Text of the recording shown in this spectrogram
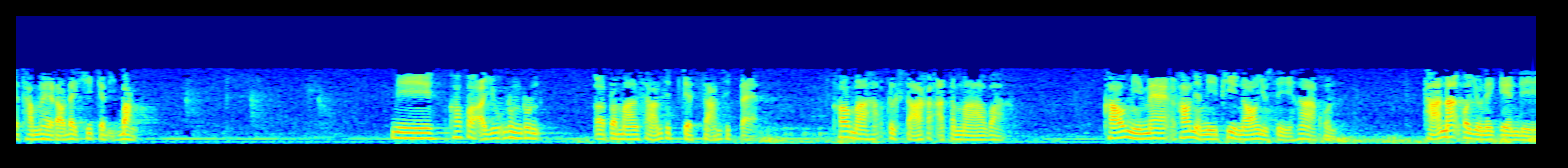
จะทำให้เราได้คิดกันอีกบ้าง มีเขาก็อายุรุ่นรุ่นประมาณสามสิบเจ็ดสามสิบแปดเข้ามาปรึกษากับอาตมาว่าเขเขามีแม่เขาเนี่ยมีพี่น้องอยู่สี่ห้าคน ฐานะก็อยู่ในเกณฑ์ดี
